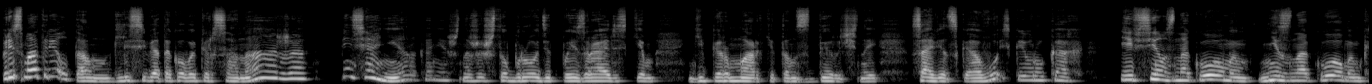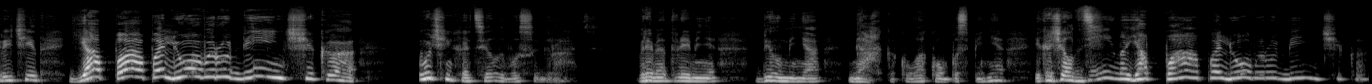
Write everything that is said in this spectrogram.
присмотрел там для себя такого персонажа, пенсионера, конечно же, что бродит по израильским гипермаркетам с дырочной советской авоськой в руках и всем знакомым, незнакомым кричит «Я папа Лёвы Рубинчика!» Очень хотел его сыграть. Время от времени бил меня мягко кулаком по спине и кричал «Дина, я папа Лёвы Рубинчика!»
